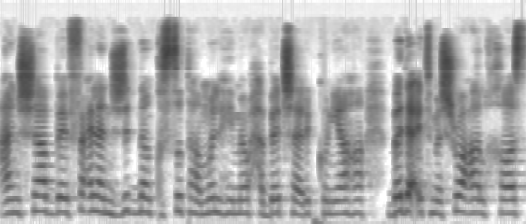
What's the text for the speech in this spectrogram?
عن شابة فعلا جدا قصتها ملهمة وحبيت شارككم إياها. بدأت مشروعها الخاص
